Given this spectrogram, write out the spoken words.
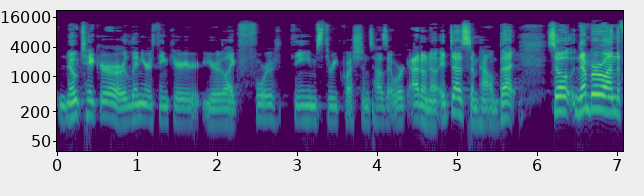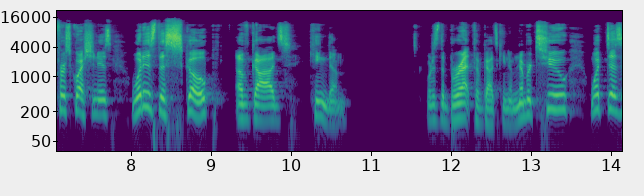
note taker or linear thinker, you're like four themes, three questions. How's that work? I don't know. It does somehow. But so, number one, the first question is what is the scope of God's kingdom? What is the breadth of God's kingdom? Number two, what does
